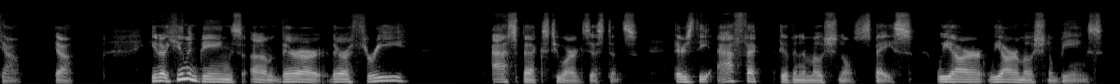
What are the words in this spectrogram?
Yeah, yeah. You know, human beings. Um, there are there are three aspects to our existence. There's the affective and emotional space. We are we are emotional beings.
